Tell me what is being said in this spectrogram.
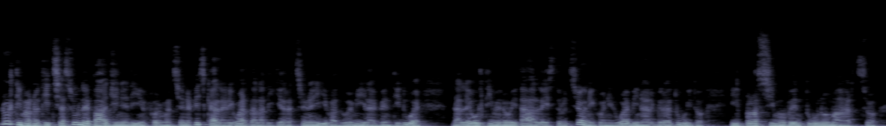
L'ultima notizia sulle pagine di informazione fiscale riguarda la dichiarazione IVA 2022, dalle ultime novità alle istruzioni con il webinar gratuito il prossimo 21 marzo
